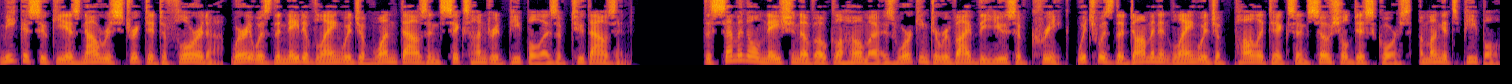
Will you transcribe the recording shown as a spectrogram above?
Miccosukee is now restricted to Florida, where it was the native language of 1,600 people as of 2000. The Seminole Nation of Oklahoma is working to revive the use of Creek, which was the dominant language of politics and social discourse. Among its people,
